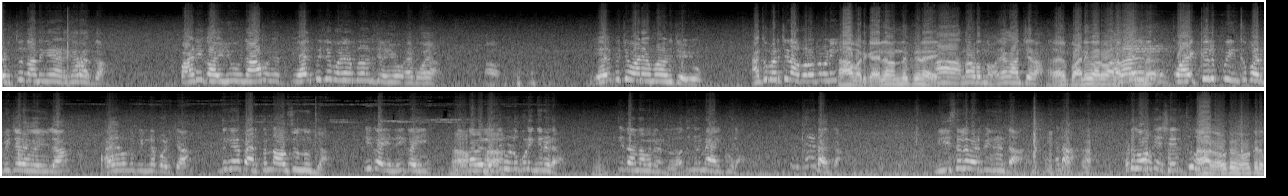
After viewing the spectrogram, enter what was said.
എടുത്തുനിന്നാണ് ഇങ്ങനെ ഇടങ്ങാറാക്കുക. പണി കഴിഞ്ഞു ഞാൻ ഏൽപ്പിച്ച പണി നമ്മളാണ് ചെയ്യൂ. പോയാ. ഏൽപ്പിച്ച പണി നമ്മളാണ് ചെയ്യൂ. അനക്ക് പഠിച്ചിട്ടാ പൊറോട്ട പണി? ആ പഠിക്കാം. നടന്നോ? ഞാൻ കാണിച്ചു തരാം പണി കുറവാണ്. കുഴക്കൽ എനിക്ക് പഠിപ്പിച്ചു തരാൻ കഴിയില്ല. അത് നമുക്ക് പിന്നെ പഠിച്ചാ. ഇതിങ്ങനെ പരത്തേണ്ട ആവശ്യമൊന്നുമില്ല. ഈ കൈ ഉണ്ട് ഈ കൈ. ഉള്ളിൽ കൂടി ഇങ്ങനെ ഇടാം. ഇതാ നമ്മൾ അതിങ്ങനെ മേൽക്കൂല ഇങ്ങനെ ഇടാക്കാം. പഠിപ്പിക്കണ്ടാ നോക്കണേ നോക്കണേ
